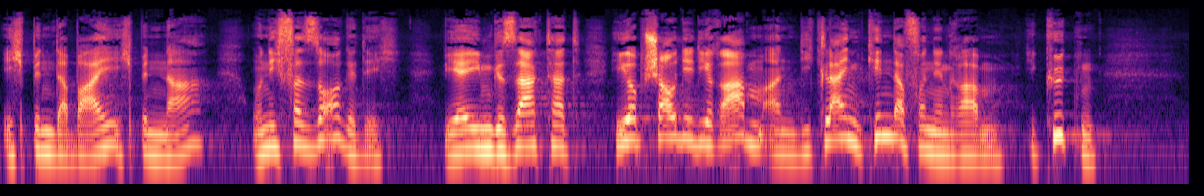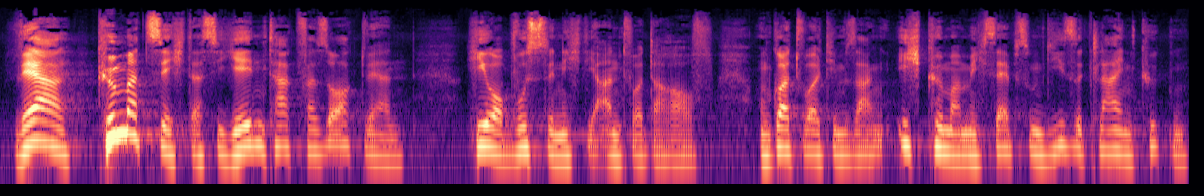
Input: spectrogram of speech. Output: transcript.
Ich bin dabei, ich bin nah und ich versorge dich. Wie er ihm gesagt hat, Hiob, schau dir die Raben an, die kleinen Kinder von den Raben, die Küken. Wer kümmert sich, dass sie jeden Tag versorgt werden? Hiob wusste nicht die Antwort darauf. Und Gott wollte ihm sagen, ich kümmere mich selbst um diese kleinen Küken.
